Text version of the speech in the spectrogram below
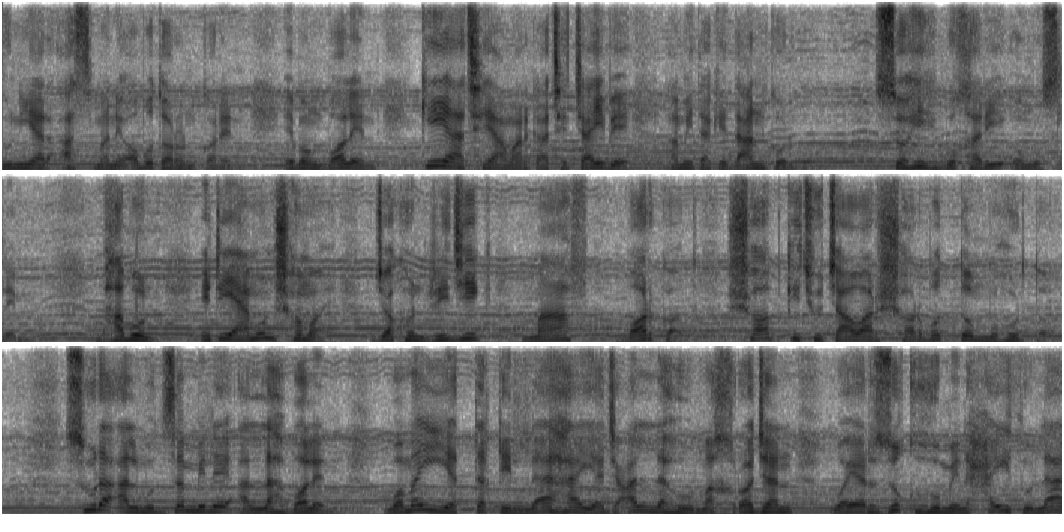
দুনিয়ার আসমানে অবতরণ করেন এবং বলেন, কে আছে আমার কাছে চাইবে, আমি তাকে দান করব। সহিহ বুখারি ও মুসলিম। ভাবুন, এটি এমন সময় যখন রিজিক, মাফ, বরকত সব কিছু চাওয়ার সর্বোত্তম মুহূর্ত। সুরা আল মুজাম্মিলে আল্লাহ বলেন ওয়ামাই লা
